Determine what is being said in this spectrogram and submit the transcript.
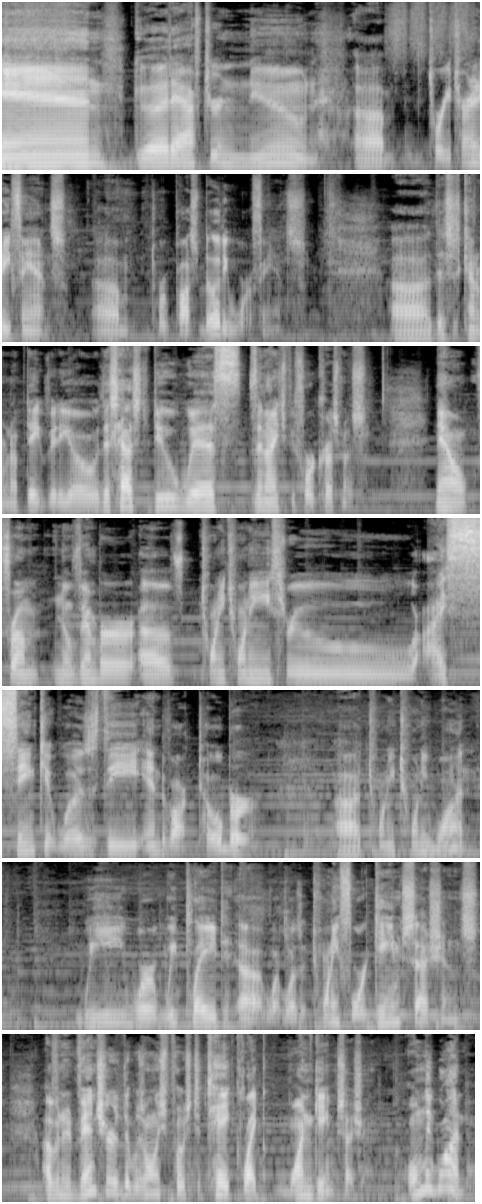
And good afternoon, uh, Torg Eternity fans, um, Torg Possibility War fans. Uh, this is kind of an update video. This has to do with the Knights Before Christmas. Now, from November of 2020 through, I think it was the end of October uh, 2021, we were we played uh, what was it 24 game sessions of an adventure that was only supposed to take like one game session. Only one.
